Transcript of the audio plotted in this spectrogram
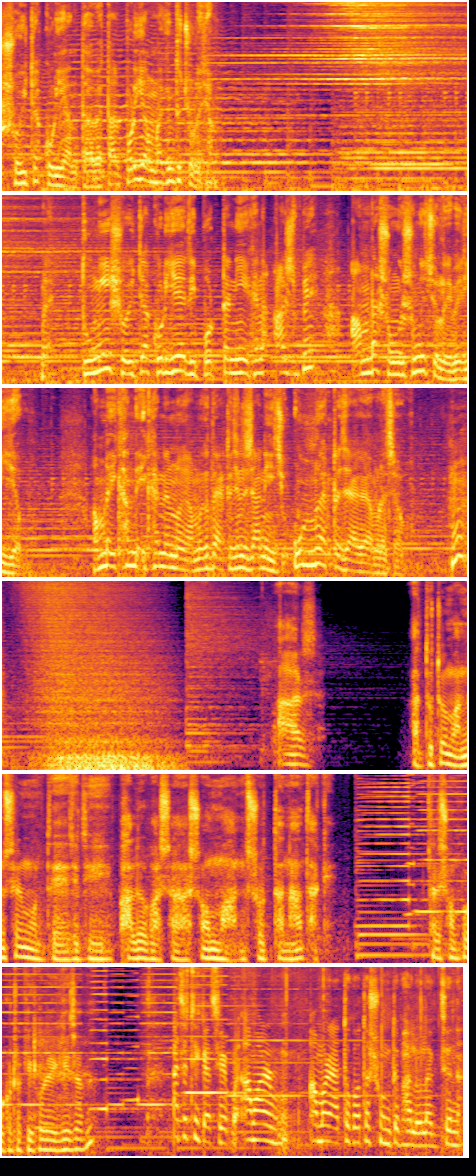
সইটা করিয়ে আনতে হবে, তারপরেই আমরা কিন্তু চলে যাব। তুমি সইটা করিয়ে রিপোর্টটা নিয়ে এখানে আসবে আমরা সঙ্গে সঙ্গে চলে বেরিয়ে যাব। আমরা এখানে এখানে নয় আমরা কিন্তু একটা জিনিস জানি যে অন্য একটা জায়গায় আমরা যাব। আর আর দুটো মানুষের মধ্যে যদি ভালোবাসা সম্মান শ্রদ্ধা না থাকে তাহলে সম্পর্কটা কি করে এগিয়ে যাবে? আচ্ছা ঠিক আছে আমার আমার এত কথা শুনতে ভালো লাগছে না।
